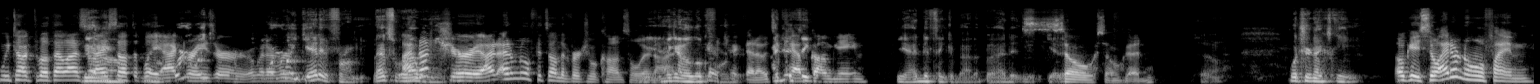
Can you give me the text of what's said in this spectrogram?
We talked about that last No, time. I still have to play no. Where ActRaiser or where whatever. do i get it from that's what I'm not sure. I, I don't know if it's on the virtual console or Yeah, not. I gotta look gotta for check it. that out. It's I a did think- Capcom game. yeah i did think about it but i didn't get it So so good. So, what's your next game? Okay, so I don't know if I'm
